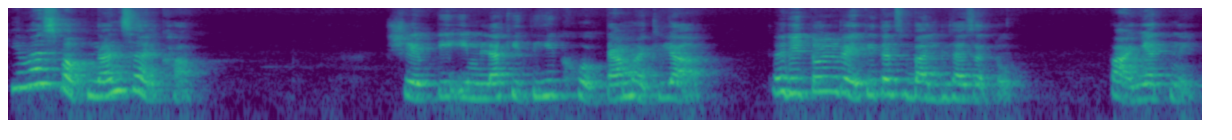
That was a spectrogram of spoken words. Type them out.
किंवा स्वप्नांसारखा. शेवटी इमला कितीही खोटा म्हटला तरी तो रेतीतच बांधला जातो. पाण्यात नाही.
